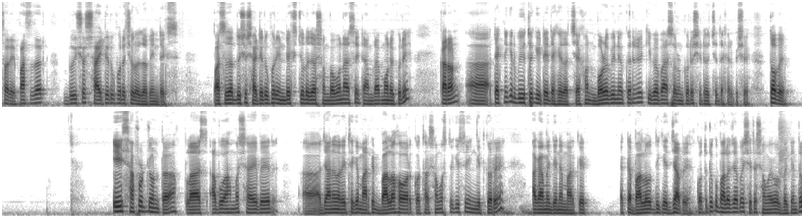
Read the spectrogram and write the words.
সরি পাঁচ হাজার দুইশো ষাটের উপরে চলে যাবে ইন্ডেক্স পাঁচ হাজার দুইশো ষাটের উপরে ইন্ডেক্স চলে যাওয়ার সম্ভাবনা আছে, এটা আমরা মনে করি। কারণ টেকনিক্যাল ভিউ থেকে এটাই দেখা যাচ্ছে। এখন বড় বিনিয়োগকারীরা কীভাবে আচরণ করে সেটা হচ্ছে দেখার বিষয়। তবে, এই সাপোর্ট জোনটা প্লাস আবু আহমদ সাহেবের জানুয়ারি থেকে মার্কেট ভালো হওয়ার কথা সমস্ত কিছু ইঙ্গিত করে আগামী দিনে মার্কেট একটা ভালো দিকে যাবে। কতটুকু ভালো যাবে সেটা সময় বলবে, কিন্তু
